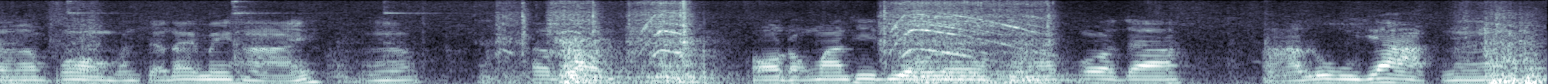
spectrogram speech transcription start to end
นะครับเพราะมันจะได้ไม่หายนะครับ ถ้าถอดถอดออกมาทีเดียวเลยนะครับ ก็จะหารูยากนะครับ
